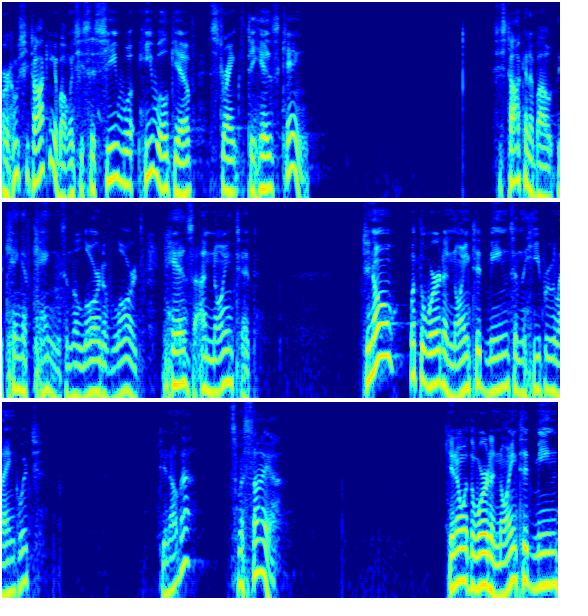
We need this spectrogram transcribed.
Or who's she talking about when she says she he will give strength to his king? She's talking about the King of Kings and the Lord of Lords, his anointed. Do you know what the word anointed means in the Hebrew language? Do you know that? It's Messiah. Do you know what the word anointed means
